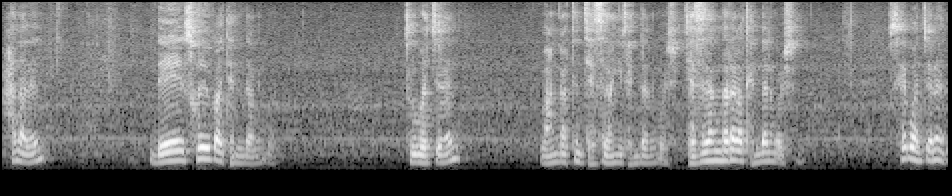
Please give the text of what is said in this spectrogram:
하나는 내 소유가 된다는 것. 두 번째는 왕 같은 제사장이 된다는 것입니다. 제사장 나라가 된다는 것입니다. 세 번째는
